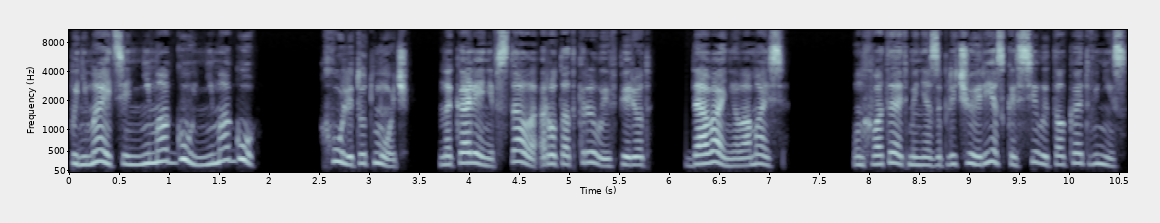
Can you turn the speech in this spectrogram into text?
Понимаете, не могу, не могу. Хули тут мочь? На колени встала, рот открыла и вперед. Давай, не ломайся. Он хватает меня за плечо и резко, силой толкает вниз,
